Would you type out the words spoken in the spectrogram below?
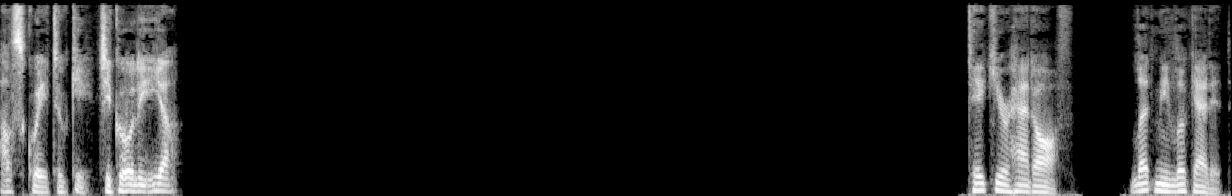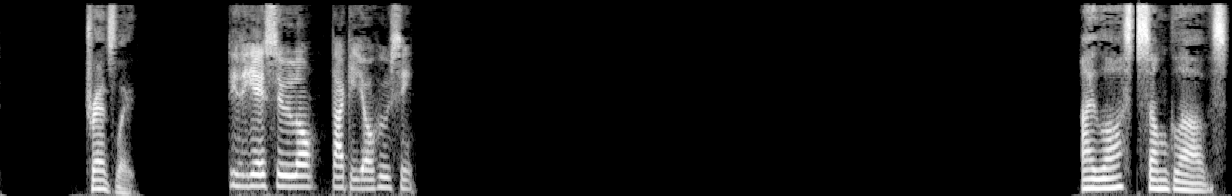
Halskwe tuki chigoli. Take your hat off. Let me look at it. Translate. Dili Jesulo taki johusi. I lost some gloves.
